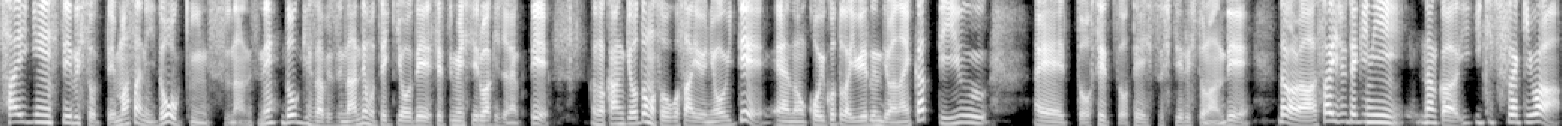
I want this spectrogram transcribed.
再現してる人ってまさにドーキンスなんですね。ドーキンスは別に何でも適用で説明してるわけじゃなくて、この環境との相互作用において、あの、こういうことが言えるんではないかっていう、えーっと、説を提出している人なんで、だから最終的になんか行き先は、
